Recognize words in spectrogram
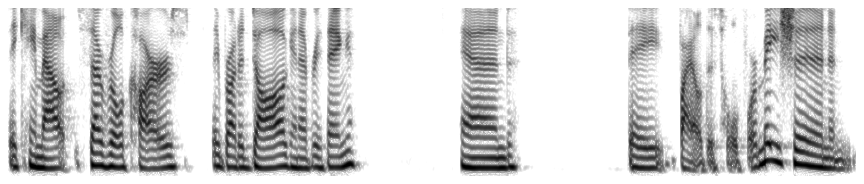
They came out, several cars. They brought a dog and everything. And they filed this whole formation and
